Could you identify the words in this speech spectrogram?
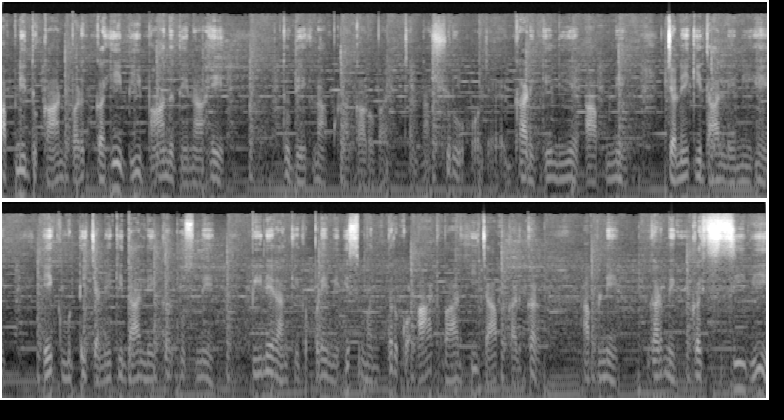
अपनी दुकान पर कहीं भी बाँध देना है तो देखना आपका कारोबार चलना शुरू हो जाए घर के लिए आपने चने की दाल लेनी है एक मुट्ठी चने की दाल लेकर उसमें पीले रंग के कपड़े में इस मंत्र को आठ बार ही जाप कर कर अपने घर में किसी भी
